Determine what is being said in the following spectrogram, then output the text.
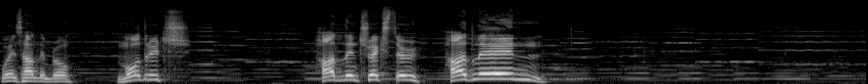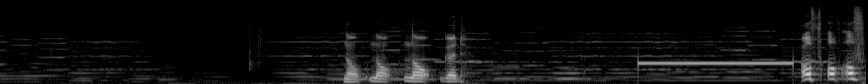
Where's Hudlin, bro? Modric. Hudlin, Trickster. Hudlin! No, no, no, good. Off, off, off,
